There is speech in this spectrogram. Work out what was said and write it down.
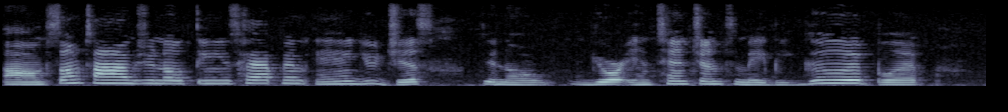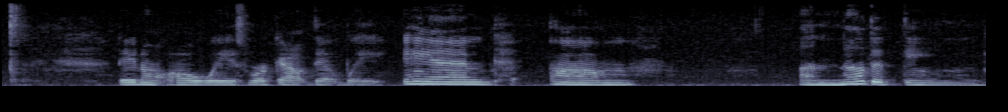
Um, sometimes you know things happen and you just you know your intentions may be good but they don't always work out that way. And um, another thing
